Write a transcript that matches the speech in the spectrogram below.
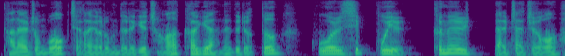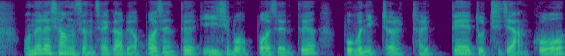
단할 종목 제가 여러분들에게 정확하게 안내드렸던 9월 19일 금요일 날짜죠. 오늘의 상승 제가 몇 퍼센트, 25% 부분 익절 절 대 놓치지 않고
